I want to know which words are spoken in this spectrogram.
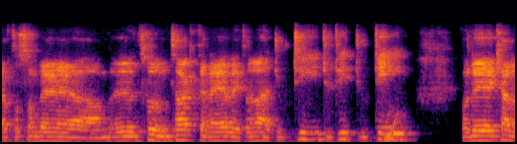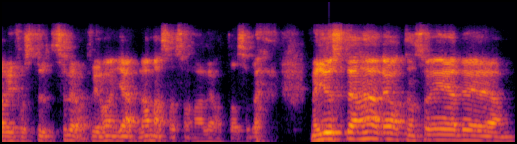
Eftersom det är, trumtakten är lite den här du-di, du-di, du-di. Och det kallar vi för studslåt. Vi har en jävla massa sådana låtar. Så det, men just den här låten så är det...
